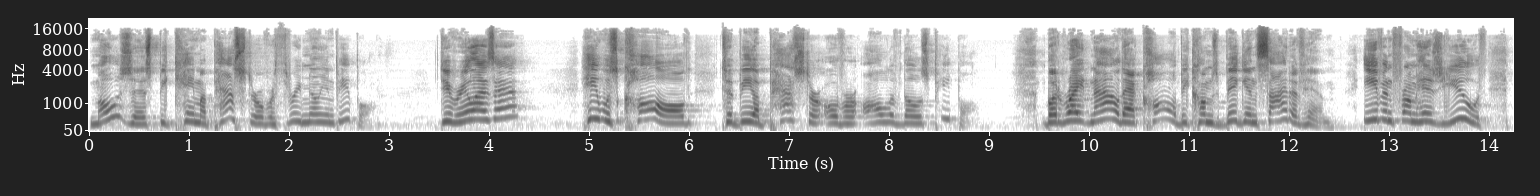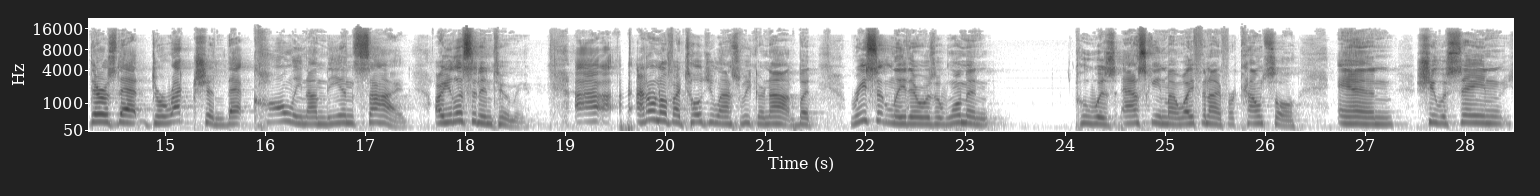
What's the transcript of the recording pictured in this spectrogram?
Moses became a pastor over 3 million people. Do you realize that? He was called to be a pastor over all of those people. But right now, that call becomes big inside of him. Even from his youth, there's that direction, that calling on the inside. Are you listening to me? I, I don't know if I told you last week or not, but recently there was a woman who was asking my wife and I for counsel, and she was saying,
